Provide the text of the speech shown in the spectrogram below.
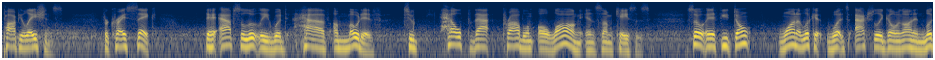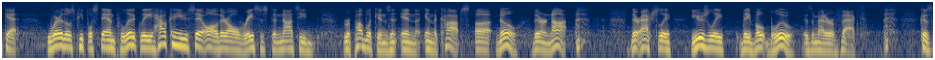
populations. For Christ's sake, they absolutely would have a motive to help that problem along in some cases. So if you don't want to look at what's actually going on and look at where those people stand politically, how can you say, oh, they're all racist and Nazi Republicans in, in, in the cops? Uh, no, they're not. they're actually, usually, they vote blue, as a matter of fact, because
